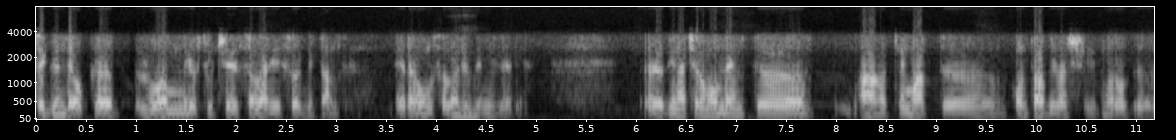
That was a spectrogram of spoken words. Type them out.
se gândeau că luăm, eu știu ce, salarii exorbitante. Era un salariu de mizerie. Uh, Din acel moment uh, a chemat uh, contabila și, mă rog, uh,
